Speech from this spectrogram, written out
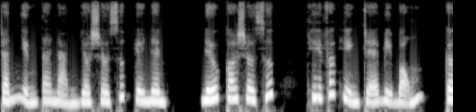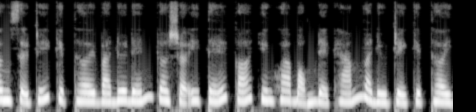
tránh những tai nạn do sơ suất gây nên. Nếu có sơ suất, khi phát hiện trẻ bị bỏng, cần xử trí kịp thời và đưa đến cơ sở y tế có chuyên khoa bỏng để khám và điều trị kịp thời.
